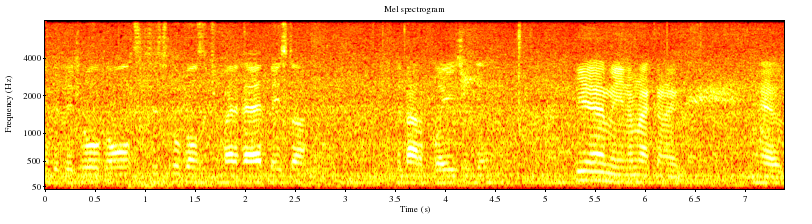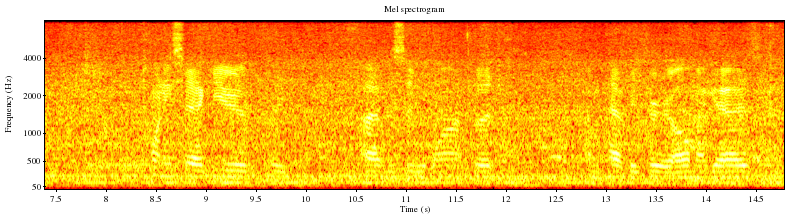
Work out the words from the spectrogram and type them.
individual goals, statistical goals that you might have had based on the amount of plays you get? Yeah, I mean, I'm not gonna have 20 sack year like I obviously would want, but I'm happy for all my guys. And,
